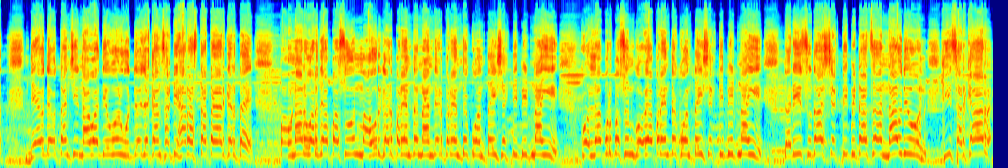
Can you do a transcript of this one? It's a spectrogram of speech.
सोबत देवदेवतांची नावं देऊन उद्योजकांसाठी हा रस्ता तयार करत आहे पवनार वर्ध्यापासून माहूरगडपर्यंत नांदेडपर्यंत कोणतंही शक्तिपीठ नाही. कोल्हापूरपासून गोव्यापर्यंत कोणतंही शक्तिपीठ नाही. तरी सुद्धा शक्तिपीठाचं नाव देऊन ही सरकार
